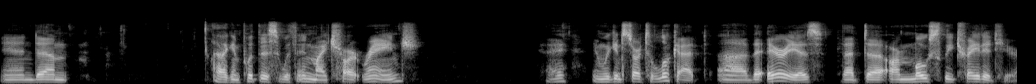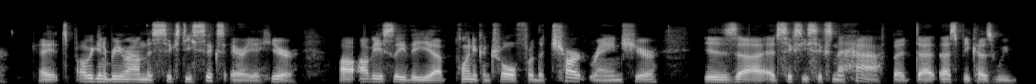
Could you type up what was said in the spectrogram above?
and um, I can put this within my chart range. Okay, and we can start to look at uh, the areas that uh, are mostly traded here. Okay, it's probably going to be around the 66 area here. Uh, obviously, the uh, point of control for the chart range here is uh, at 66 and a half, but uh, that's because we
